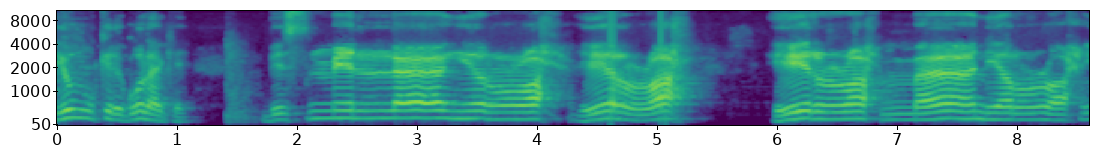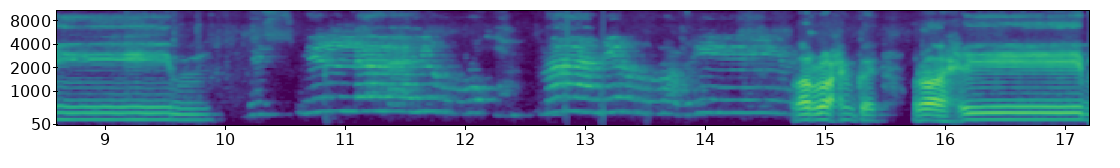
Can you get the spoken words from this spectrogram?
يوم كده قولها كده بسم الله الرح الرح الرحمن الرحيم. بسم الله الرحمن الرحيم. الرحيم رحيم. رحيم.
